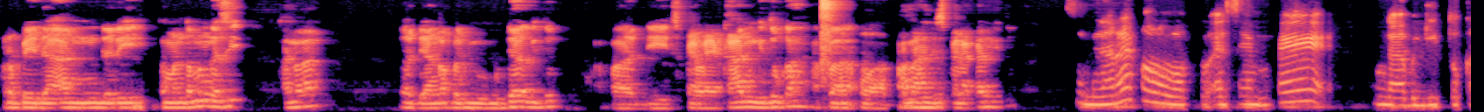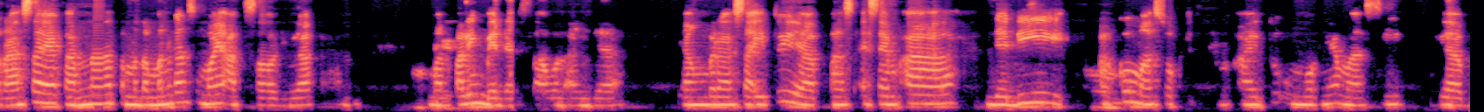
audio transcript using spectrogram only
perbedaan dari teman-teman gak sih? Karena kan uh, dianggap lebih muda gitu apa disepelekan gitu kah? Apa pernah disepelekan gitu? Sebenarnya kalau waktu SMP nggak begitu kerasa ya karena teman-teman kan semuanya aksal juga kan. Cuman paling beda setahun aja. Yang berasa itu ya pas SMA jadi aku masuk SMA itu umurnya masih 13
